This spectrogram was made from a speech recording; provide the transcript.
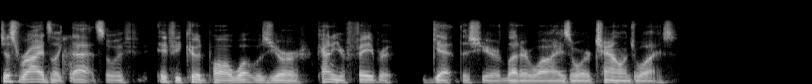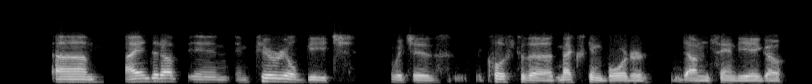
just rides like that. So if if you could, Paul, what was your kind of your favorite get this year, letter wise or challenge wise? Um, I ended up in Imperial Beach, which is close to the Mexican border down in San Diego.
